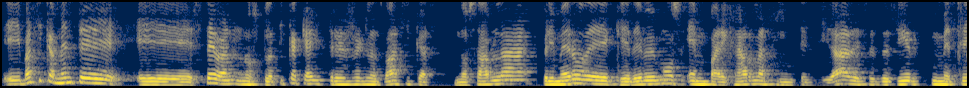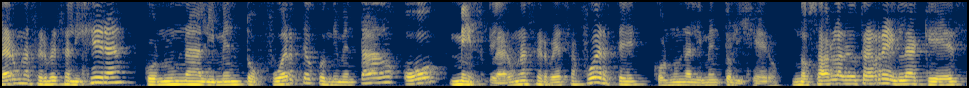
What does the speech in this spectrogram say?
Eh, básicamente, Esteban nos platica que hay tres reglas básicas. Nos habla primero de que debemos emparejar las intensidades, es decir, mezclar una cerveza ligera con un alimento fuerte o condimentado o mezclar una cerveza fuerte con un alimento ligero. Nos habla de otra regla que es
